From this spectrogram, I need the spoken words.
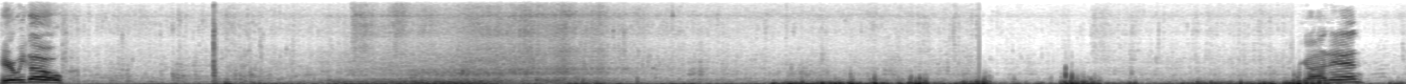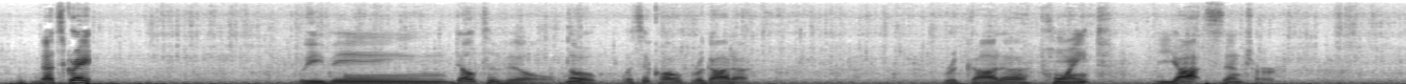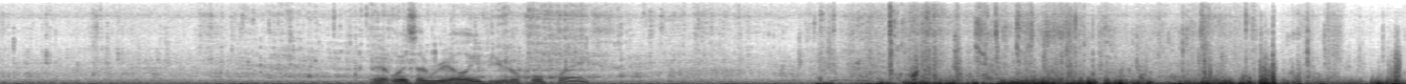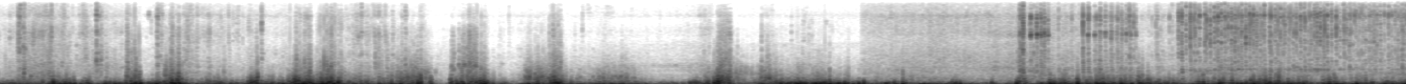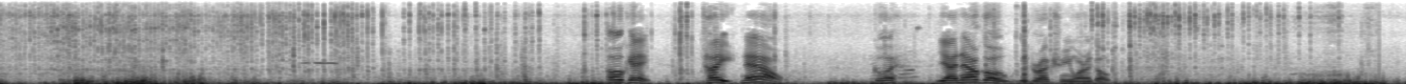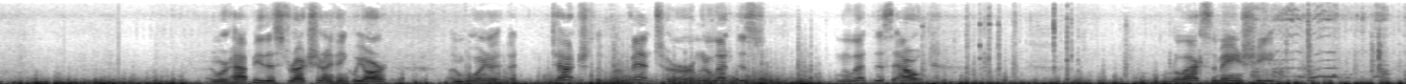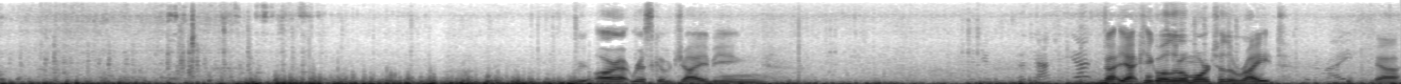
Here we go. You got it in? That's great. Leaving Deltaville. No, what's it called? Regatta. Regatta Point Yacht Center. It was a really beautiful place. Okay, tight. Now, go ahead. Yeah, now go the direction you want to go. And we're happy this direction. I think we are. I'm going to attach the preventer. I'm going to let this. I'm going to let this out. Relax the main sheet. We are at risk of jibing. Did you attach it yet? Not yet. Can you go a little more to the right? To the right? Yeah.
